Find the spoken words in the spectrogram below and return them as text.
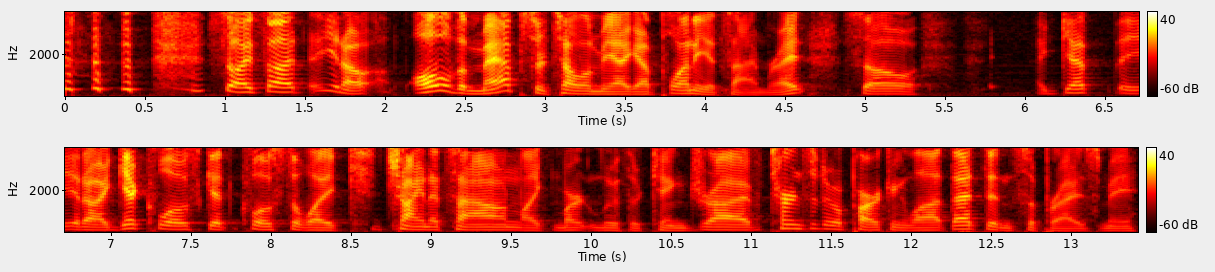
so I thought, you know, all of the maps are telling me I got plenty of time, right? So I get, you know, I get close, get close to like Chinatown, like Martin Luther King Drive, turns into a parking lot. That didn't surprise me.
